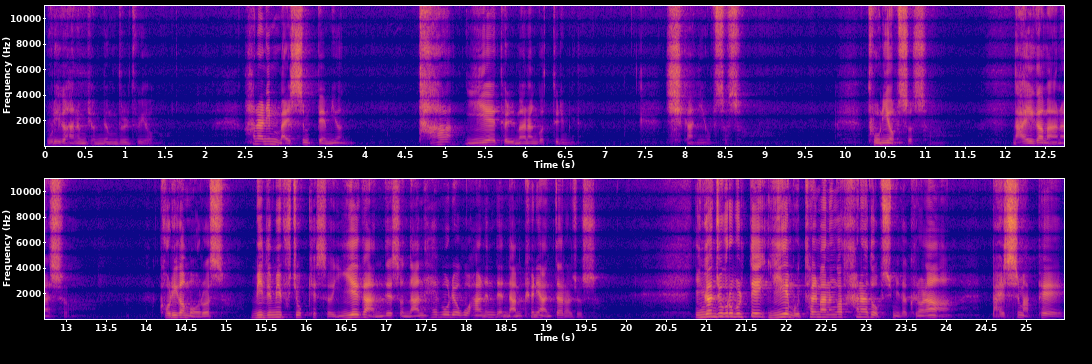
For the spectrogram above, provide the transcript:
우리가 하는 변명들도요. 하나님 말씀 빼면 다 이해될 만한 것들입니다. 시간이 없어서, 돈이 없어서, 나이가 많아서, 거리가 멀어서, 믿음이 부족해서, 이해가 안 돼서 난 해보려고 하는데 남편이 안 따라줘서. 인간적으로 볼 때 이해 못할 만한 것 하나도 없습니다. 그러나 말씀 앞에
